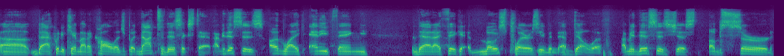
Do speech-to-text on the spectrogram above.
uh, back when he came out of college, but not to this extent. I mean, this is unlike anything that I think most players even have dealt with. I mean, this is just absurd,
